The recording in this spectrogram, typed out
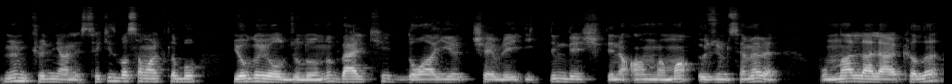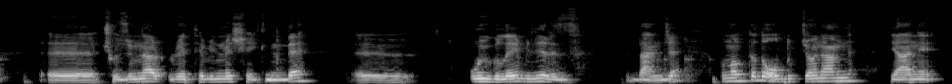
mümkün. Yani 8 basamaklı bu yoga yolculuğunu belki doğayı, çevreyi, iklim değişikliğini anlama, özümseme ve bunlarla alakalı e, çözümler üretebilme şeklinde e, uygulayabiliriz bence. Bu noktada oldukça önemli. Yani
